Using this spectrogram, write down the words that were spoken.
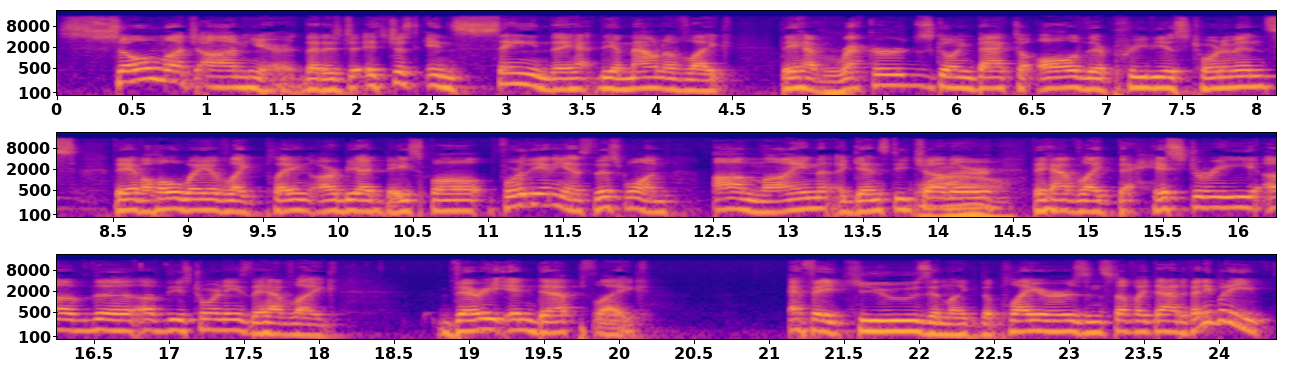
so much on here that is just, it's just insane. They ha- the amount of like they have records going back to all of their previous tournaments. They have a whole way of like playing RBI baseball for the NES. This one online against each Wow. other. They have like the history of the of these tourneys. They have like very in depth like FAQs and like the players and stuff like that. If anybody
